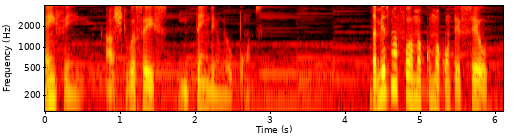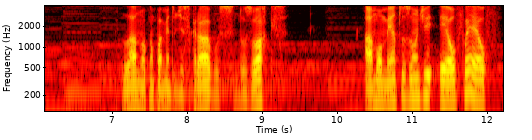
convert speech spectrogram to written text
Enfim, acho que vocês entendem o meu ponto. Da mesma forma como aconteceu lá no acampamento de escravos dos orcs, há momentos onde elfo é elfo,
